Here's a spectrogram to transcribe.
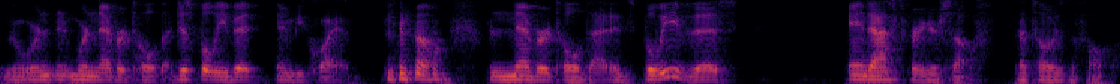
we're we're never told that just believe it and be quiet You know, we're never told that. It's believe this and ask for yourself. That's always the follow.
